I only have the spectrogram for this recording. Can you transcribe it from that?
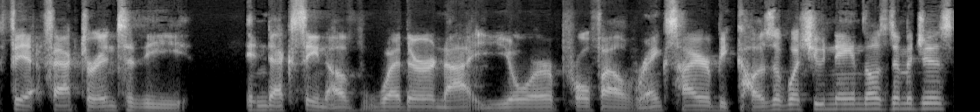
fa- factor into the indexing of whether or not your profile ranks higher because of what you name those images,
